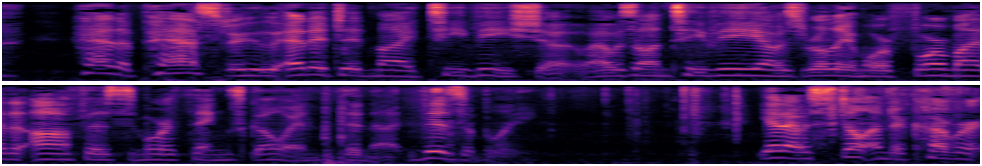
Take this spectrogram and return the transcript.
had a pastor who edited my TV show. I was on TV. I was really a more formatted office, more things going than visibly. Yet I was still undercover,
